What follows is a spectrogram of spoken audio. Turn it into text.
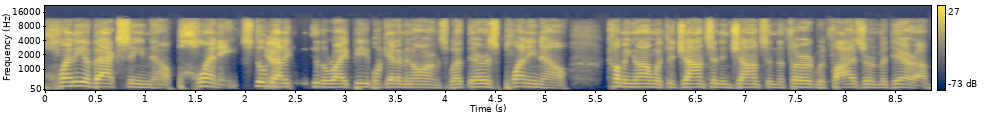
plenty of vaccine now, plenty. Still Yep. got to get to the right people, get them in arms, but there is plenty now coming on with the Johnson and Johnson, the third with Pfizer and Moderna.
